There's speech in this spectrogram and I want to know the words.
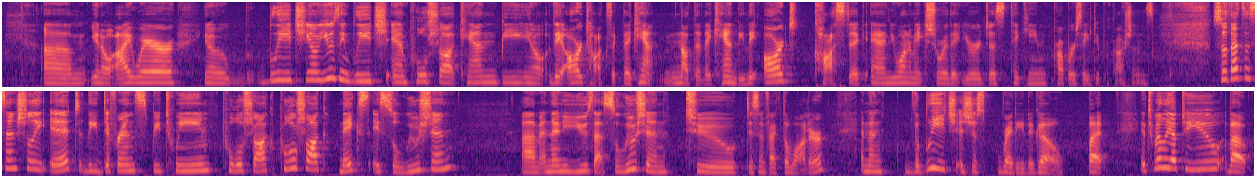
um, you know, eyewear. you know, bleach, you know, using bleach and pool shock can be, you know, they are toxic. They can't, not that they can be, they are caustic, and you want to make sure that you're just taking proper safety precautions. So that's essentially it the difference between pool shock. Pool shock makes a solution, um, and then you use that solution to disinfect the water, and then the bleach is just ready to go. But it's really up to you about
